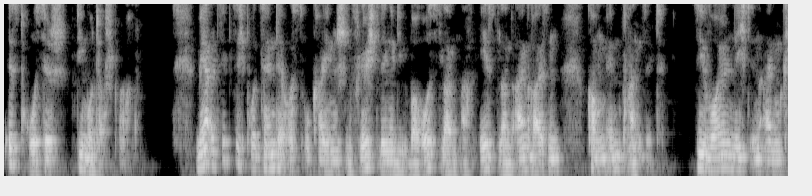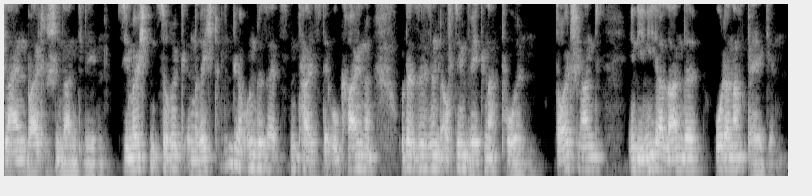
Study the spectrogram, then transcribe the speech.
ist Russisch die Muttersprache. Mehr als 70 Prozent der ostukrainischen Flüchtlinge, die über Russland nach Estland einreisen, kommen im Transit. Sie wollen nicht in einem kleinen baltischen Land leben. Sie möchten zurück in Richtung der unbesetzten Teils der Ukraine oder sie sind auf dem Weg nach Polen, Deutschland, in die Niederlande oder nach Belgien.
